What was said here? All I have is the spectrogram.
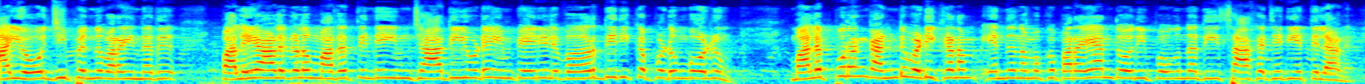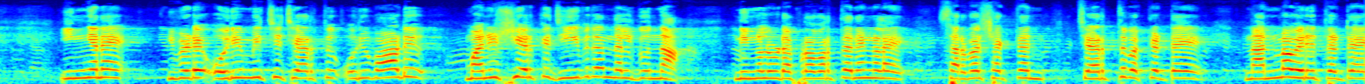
ആ യോജിപ്പ് എന്ന് പറയുന്നത്. പല ആളുകളും മതത്തിന്റെയും ജാതിയുടെയും പേരിൽ വേർതിരിക്കപ്പെടുമ്പോഴും മലപ്പുറം കണ്ടുപഠിക്കണം എന്ന് നമുക്ക് പറയാൻ തോന്നിപ്പോകുന്നത് ഈ സാഹചര്യത്തിലാണ്. ഇങ്ങനെ ഇവിടെ ഒരുമിച്ച് ചേർത്ത് ഒരുപാട് മനുഷ്യർക്ക് ജീവിതം നൽകുന്ന നിങ്ങളുടെ പ്രവർത്തനങ്ങളെ സർവശക്തൻ ചേർത്ത് വെക്കട്ടെ നന്മ വരുത്തട്ടെ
